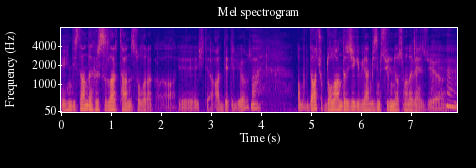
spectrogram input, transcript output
E, Hindistan'da hırsızlar tanrısı olarak e, işte addediliyor. Vay. Ama daha çok dolandırıcı gibi yani bizim Sülün Osman'a benziyor. Ha,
